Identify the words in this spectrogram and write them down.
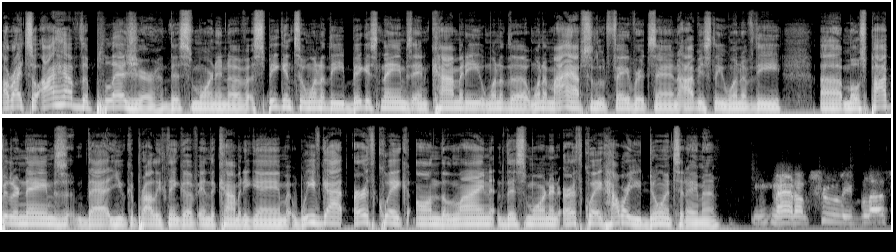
All right, so I have the pleasure this morning of speaking to one of the biggest names in comedy, one of the one of my absolute favorites, and obviously one of the uh, most popular names that you could probably think of in the comedy game. We've got Earthquake on the line this morning. Earthquake, how are you doing today, man? Man, I'm truly blessed,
